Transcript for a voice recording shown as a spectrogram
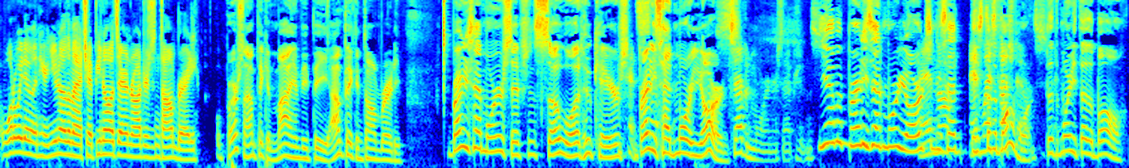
What are we doing here? You know the matchup. You know it's Aaron Rodgers and Tom Brady. Well, personally, I'm picking my MVP. I'm picking Tom Brady. Brady's had more interceptions. So what? Who cares? had Brady's had more yards. Seven more interceptions. Yeah, but Brady's had more yards And and, he's not- had he's thrown the ball more. But the more you throw the ball,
